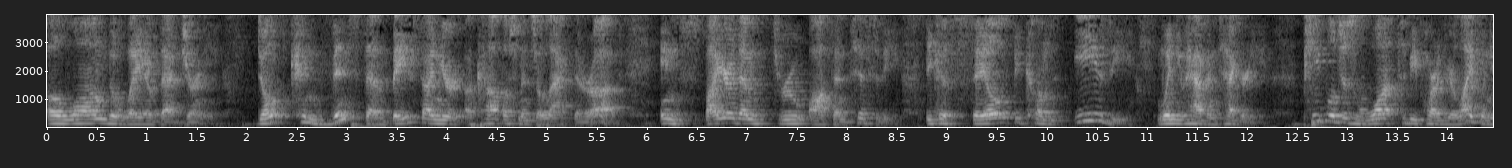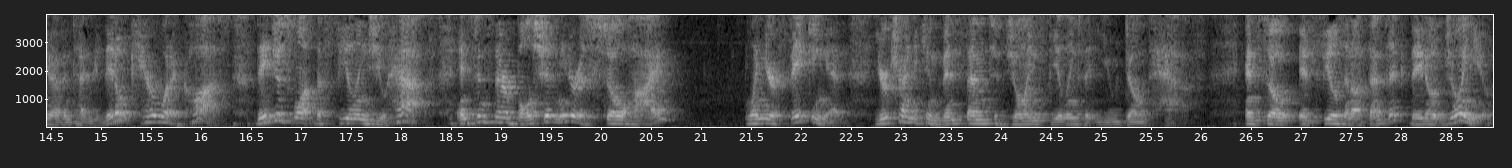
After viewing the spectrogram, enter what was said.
along the way of that journey. Don't convince them based on your accomplishments or lack thereof. Inspire them through authenticity because sales becomes easy when you have integrity. People just want to be part of your life when you have integrity. They don't care what it costs. They just want the feelings you have. And since their bullshit meter is so high, when you're faking it, you're trying to convince them to join feelings that you don't have. And so it feels inauthentic, they don't join you.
